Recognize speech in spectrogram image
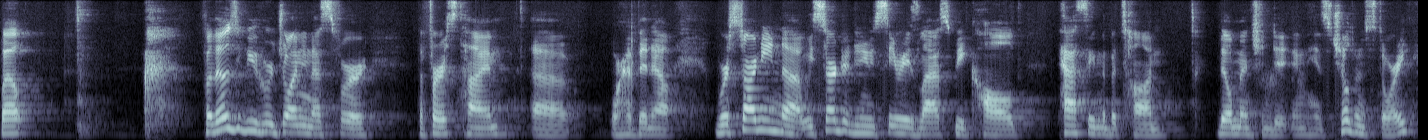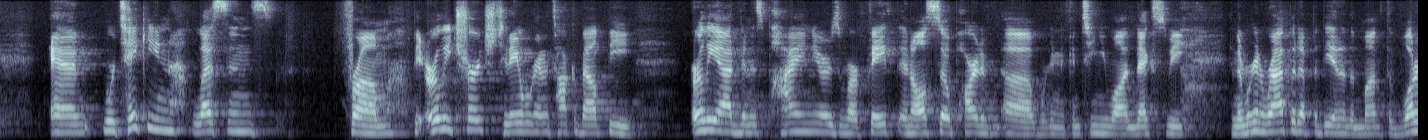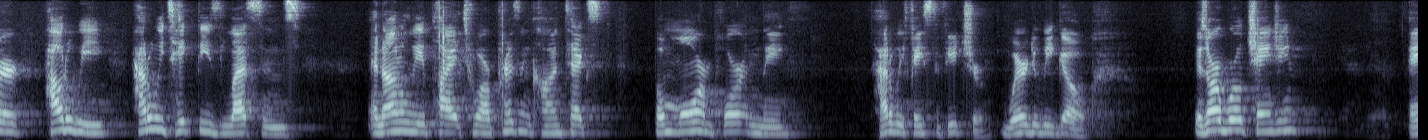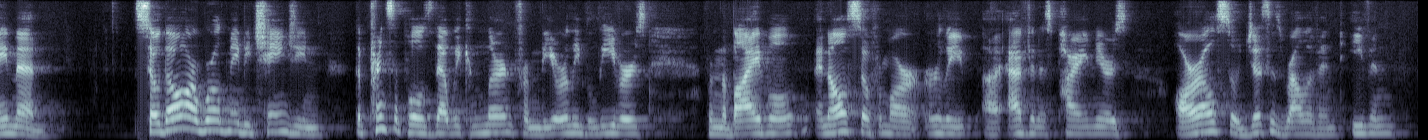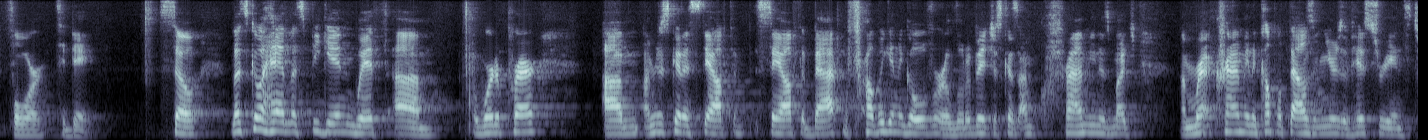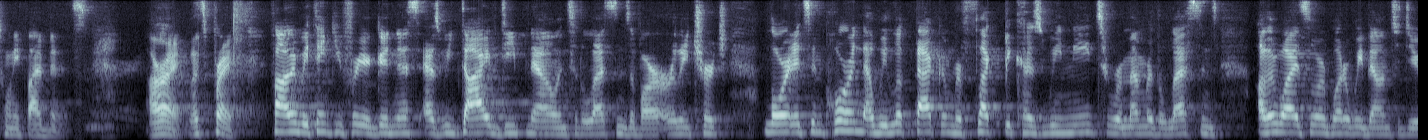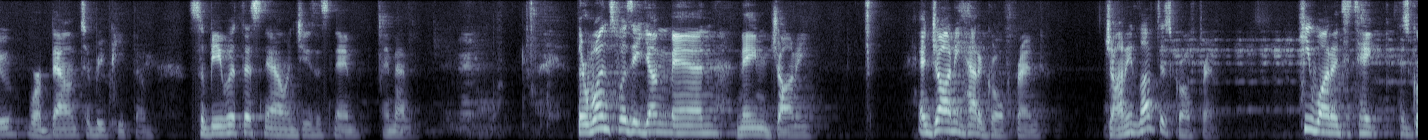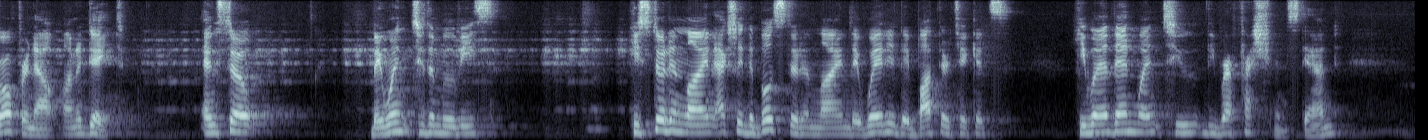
Well, for those of you who are joining us for the first time uh, or have been out, we're starting. Uh, we started a new series last week called "Passing the Baton." Bill mentioned it in his children's story, and we're taking lessons from the early church. Today, we're going to talk about the early Adventist pioneers of our faith, and also part of. Uh, we're going to continue on next week, and then we're going to wrap it up at the end of the month of what are how do we how do we take these lessons and not only apply it to our present context, but more importantly, how do we face the future? Where do we go? Is our world changing? Amen. So, though our world may be changing, the principles that we can learn from the early believers, from the Bible, and also from our early uh, Adventist pioneers are also just as relevant even for today. So, let's go ahead. Let's begin with um, a word of prayer. Um, I'm just going to stay off the stay off the bat. We're probably going to go over a little bit just because I'm cramming as much. I'm cramming a couple thousand years of history into 25 minutes. All right, let's pray. Father, we thank you for your goodness as we dive deep now into the lessons of our early church. Lord, it's important that we look back and reflect because we need to remember the lessons. Otherwise, Lord, what are we bound to do? We're bound to repeat them. So be with us now in Jesus' name. Amen. Amen. There once was a young man named Johnny, and Johnny had a girlfriend. Johnny loved his girlfriend. He wanted to take his girlfriend out on a date. And so they went to the movies. He stood in line. Actually, they both stood in line. They waited, they bought their tickets. He then went to the refreshment stand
